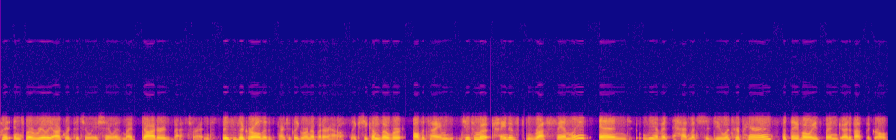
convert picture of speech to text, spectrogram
put into a really awkward situation with my daughter's best friend. This is a girl that has practically grown up at our house. Like she comes over all the time. She's from a kind of rough family, and we haven't had much to do with her parents, but they've always been good about the girls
